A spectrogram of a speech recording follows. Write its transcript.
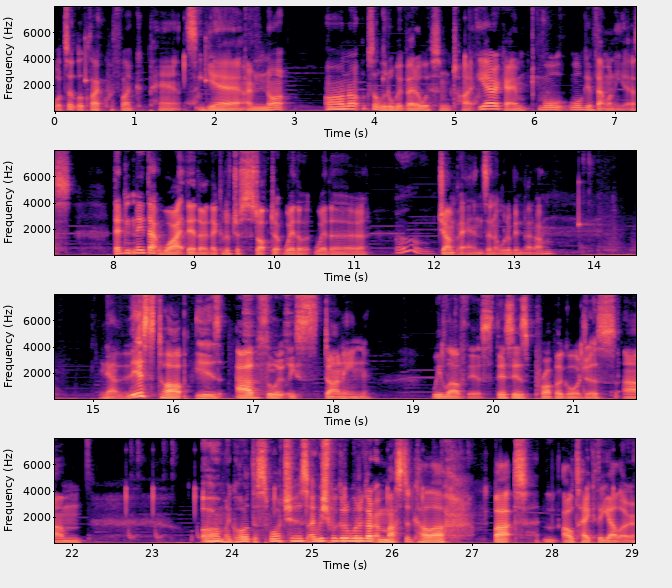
What's it look like with like pants? Yeah, I'm not. Oh no, it looks a little bit better with some tight. Yeah, okay. We'll we'll give that one a yes. They didn't need that white there though. They could have just stopped it where the where the Ooh. jumper ends, and it would have been better. Now this top is absolutely stunning. We love this. This is proper gorgeous. Um, oh my god, the swatches. I wish we could would have got a mustard color, but I'll take the yellow.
